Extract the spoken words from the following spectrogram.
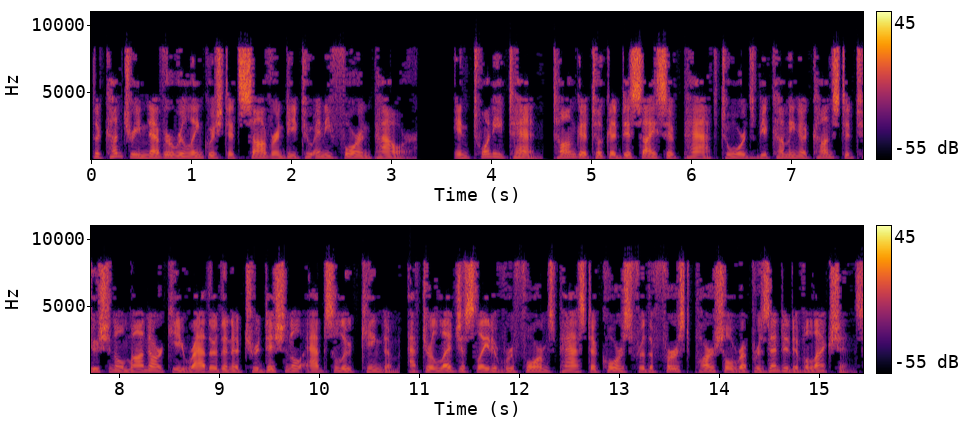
The country never relinquished its sovereignty to any foreign power. In 2010, Tonga took a decisive path towards becoming a constitutional monarchy rather than a traditional absolute kingdom, after legislative reforms passed a course for the first partial representative elections.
